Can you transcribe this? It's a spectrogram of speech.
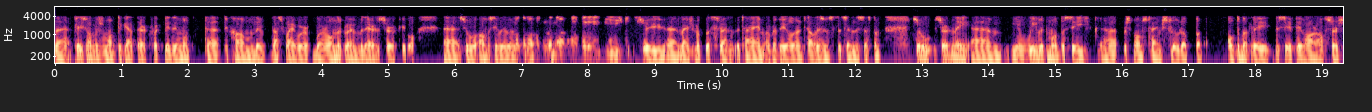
Uh, police officers want to get there quickly. They want to, to come. They, that's why we're we're on the ground. We're there to serve people. Uh, so obviously we will look at everything, and that will be used through uh, measuring up the threat at the time, or maybe other intelligence that's in the system. So certainly, um, you know, we would want to see uh, response time slowed up, but ultimately the safety of our officers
